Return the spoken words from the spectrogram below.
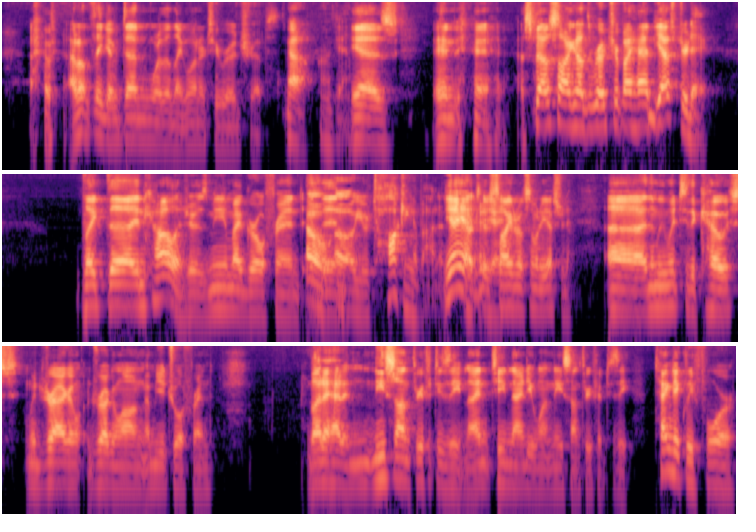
I don't think I've done more than like one or two road trips. Oh, okay. Yeah, was, and I was talking about the road trip I had yesterday. Like the in college, it was me and my girlfriend. and Oh, then- oh, you were talking about it. Yeah, yeah. Okay, I was talking about somebody yesterday. Uh, and then we went to the coast. and We drag, drug along a mutual friend. But I had a Nissan 350Z, 1991 Nissan 350Z. Technically four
